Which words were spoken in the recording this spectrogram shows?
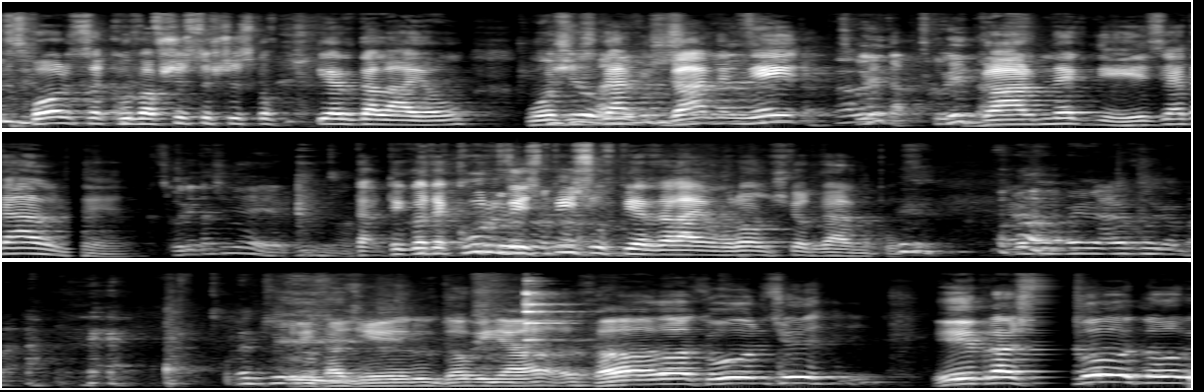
W Polsce kurwa wszyscy wszystko wpierdalają. Łącznie z gar... garnek nie Skoryta, skoryta. Garnek nie jest jadalny. Skoryta się nie je, kurwa. Ta, tylko te kurwy z PiSu wpierdalają rączki od garnków. Ja to powiedziałem, ale kurwa. To ci- budlu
